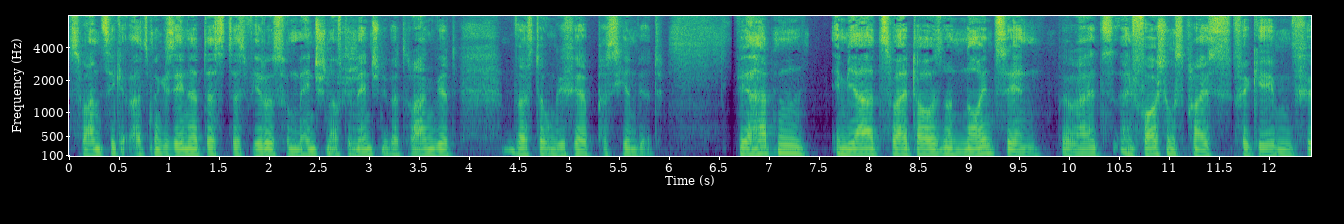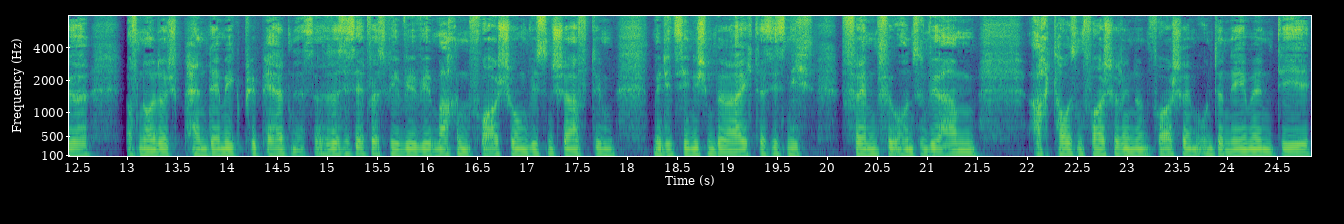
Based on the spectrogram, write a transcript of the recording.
20, als man gesehen hat, dass das Virus vom Menschen auf den Menschen übertragen wird, was da ungefähr passieren wird. Wir hatten im Jahr 2019 bereits einen Forschungspreis vergeben für auf Neudeutsch Pandemic Preparedness. Also das ist etwas, wie wir, wir machen Forschung, Wissenschaft im medizinischen Bereich. Das ist nicht fremd für uns und wir haben 8000 Forscherinnen und Forscher im Unternehmen, die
